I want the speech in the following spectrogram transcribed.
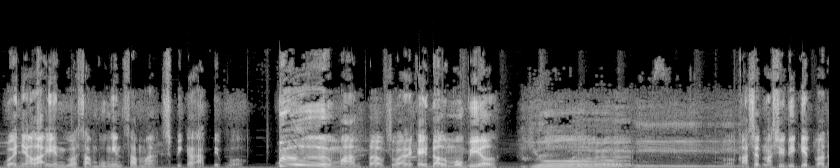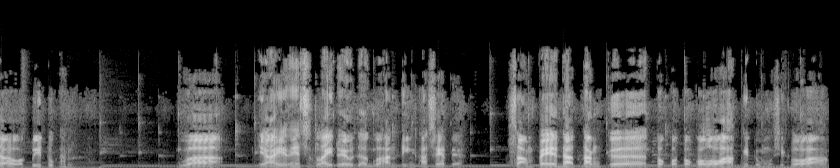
Gue nyalain gue sambungin sama speaker aktif gue Beuh, mantap. Suaranya kayak dalam mobil. Yo. Kaset masih dikit pada waktu itu kan. Gua ya akhirnya setelah itu ya udah gua hunting kaset ya. Sampai datang ke toko-toko loak gitu musik loak.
